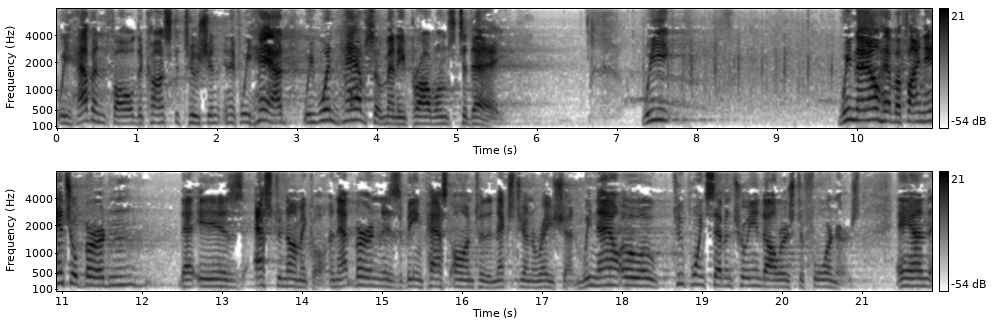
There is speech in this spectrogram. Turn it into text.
We haven't followed the Constitution. And if we had, we wouldn't have so many problems today. We, we now have a financial burden that is astronomical, and that burden is being passed on to the next generation. We now owe $2.7 trillion to foreigners. And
